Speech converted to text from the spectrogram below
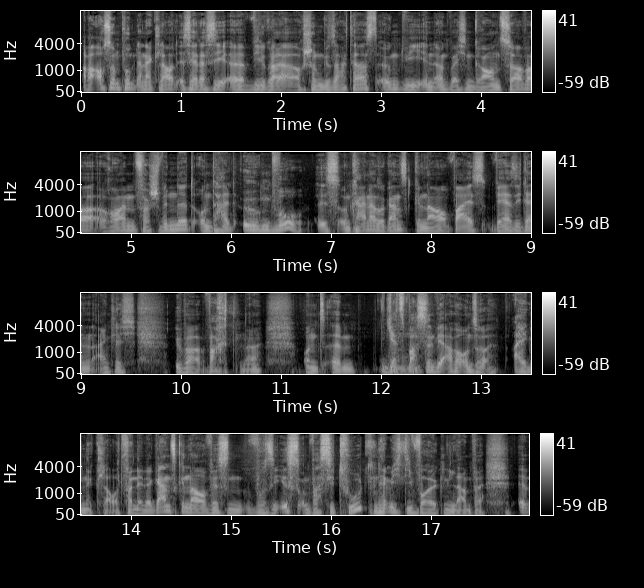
Aber auch so ein Punkt an der Cloud ist ja, dass sie, äh, wie du gerade auch schon gesagt hast, irgendwie in irgendwelchen grauen Serverräumen verschwindet und halt irgendwo ist und keiner so ganz genau weiß, wer sie denn eigentlich überwacht. Ne? Und ähm, Jetzt mhm. basteln wir aber unsere eigene Cloud, von der wir ganz genau wissen, wo sie ist und was sie tut, nämlich die Wolkenlampe. Äh,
